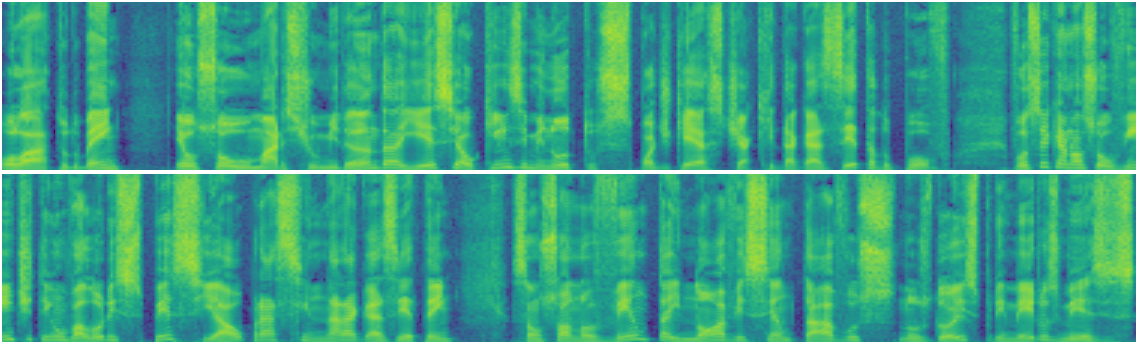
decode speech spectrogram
Olá, tudo bem? Eu sou o Márcio Miranda e esse é o 15 Minutos, podcast aqui da Gazeta do Povo. Você que é nosso ouvinte tem um valor especial para assinar a Gazeta, hein? São só 99 centavos nos dois primeiros meses.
